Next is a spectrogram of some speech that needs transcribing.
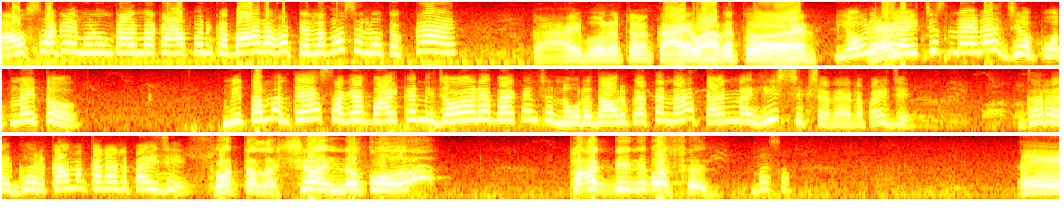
अहो सगळे मिळून काय मग काय आपण का बारा हॉटेलला बसलो होतो काय? काय बोलतोय काय वागतोय? एवढी हे? प्यायचीच नाही ना झेप होत नाही तर. मी तर म्हणते सगळ्या बायकांनी जेवढ्या बायकांचे नवरे दारू प्याते ना त्यांना हीच शिक्षा द्यायला पाहिजे. घर घर काम करायला पाहिजे. स्वतःला शाय नको हं? फाट दिली बसल बस. ए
